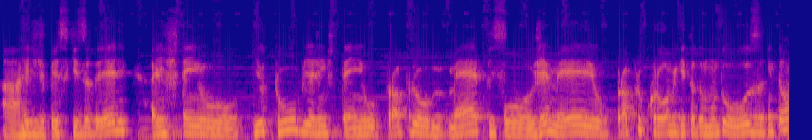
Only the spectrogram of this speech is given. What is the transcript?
a rede de pesquisa dele. A gente tem o YouTube, a gente tem o próprio Maps, o Gmail, o próprio Chrome que todo mundo usa. Então,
